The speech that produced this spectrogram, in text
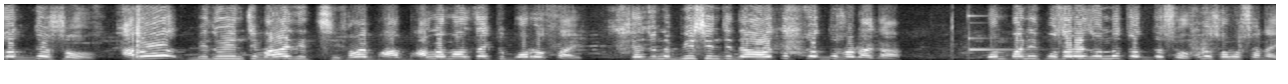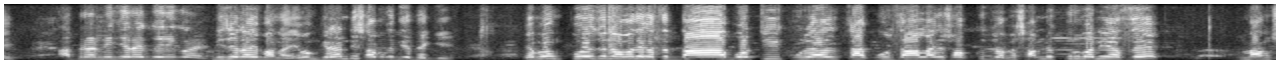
চোদ্দশো। আরও দুই ইঞ্চি বাড়াই দিচ্ছি। সবাই ভালো মাল চাই একটু বড় চাই সেই জন্য বিশ ইঞ্চি দেওয়া হচ্ছে চোদ্দশো টাকা। কোম্পানি প্রচারের জন্য চোদ্দশো। কোনো সমস্যা নাই। আপনারা নিজেরাই তৈরি করেন। নিজেরাই বানাই এবং গ্যারান্টি সবকে দিয়ে থাকি। এবং প্রয়োজনে আমাদের কাছে দা বটি কুড়াল চাকু যা লাগে সবকিছু পাবেন। সামনে কুরবানি আছে। মাংস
